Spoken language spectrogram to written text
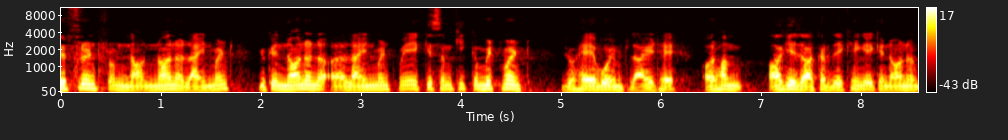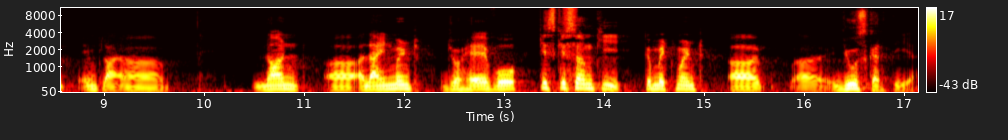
different from non alignment کیونکہ نان الائنمنٹ میں ایک قسم کی کمٹمنٹ جو ہے وہ امپلائڈ ہے اور ہم آگے جا کر دیکھیں گے کہ نان نان الائنمنٹ جو ہے وہ کس قسم کی کمٹمنٹ یوز کرتی ہے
